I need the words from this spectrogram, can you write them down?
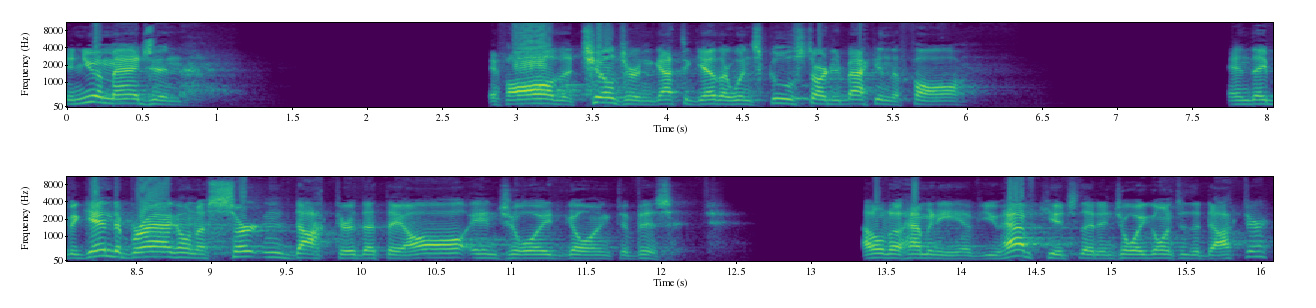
Can you imagine if all the children got together when school started back in the fall and they began to brag on a certain doctor that they all enjoyed going to visit? I don't know how many of you have kids that enjoy going to the doctor.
